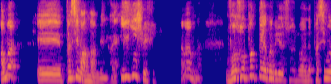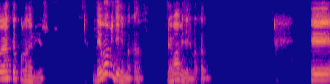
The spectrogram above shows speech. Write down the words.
ama e, pasif anlam veriyor. Yani ilginç bir fiil. Tamam mı? Was opened da yapabiliyorsunuz bu arada. Pasif olarak da kullanabiliyorsunuz. Devam edelim bakalım. Devam edelim bakalım. E,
